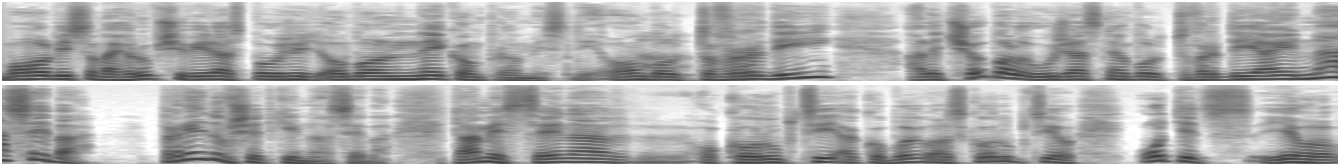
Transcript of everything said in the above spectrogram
mohol by som aj hrubší výraz použiť, on bol nekompromisný. On bol tvrdý, ale čo bolo úžasné, on bol tvrdý aj na seba. Predovšetkým na seba. Tam je scéna o korupcii, ako bojoval s korupciou. Otec jeho e,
